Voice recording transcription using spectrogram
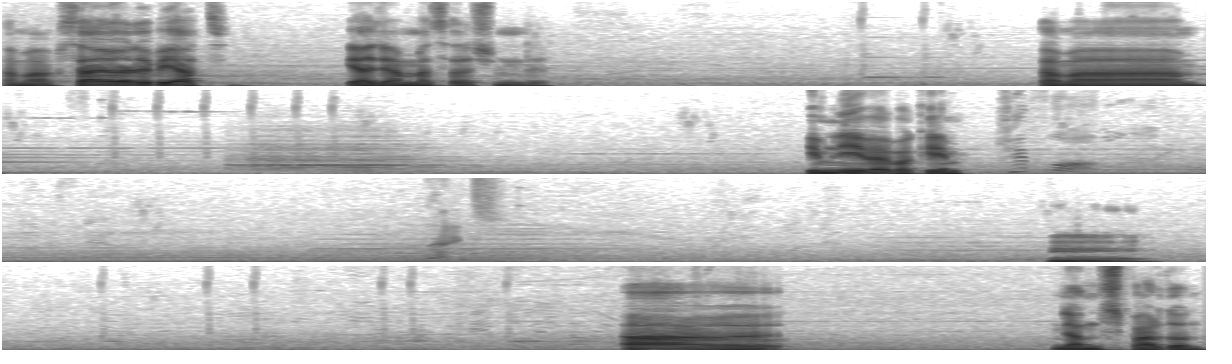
Tamam sen öyle bir yat. Geleceğim sana şimdi. Tamam. Kimliği ver bakayım. Hmm. Aa, yanlış pardon.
